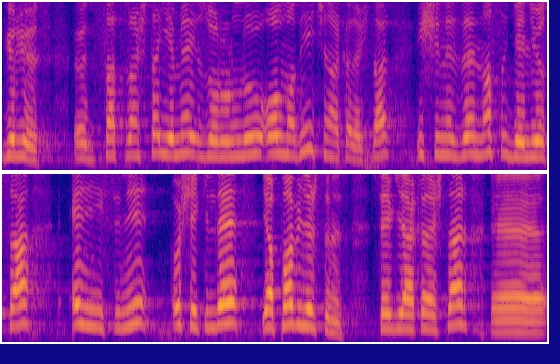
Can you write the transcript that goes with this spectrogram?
görüyoruz. E, Satrançta yeme zorunluluğu olmadığı için arkadaşlar işinize nasıl geliyorsa en iyisini o şekilde yapabilirsiniz. Sevgili arkadaşlar, e,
